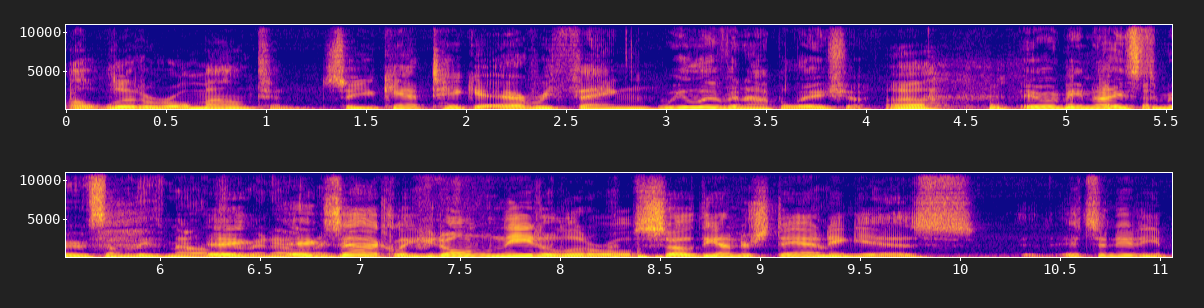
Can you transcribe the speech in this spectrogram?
a literal mountain? So you can't take everything. we live in Appalachia. Uh, it would be nice to move some of these mountains every now again. exactly. You don't need a literal. So the understanding is it's an idiom.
